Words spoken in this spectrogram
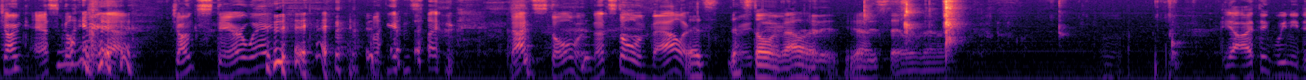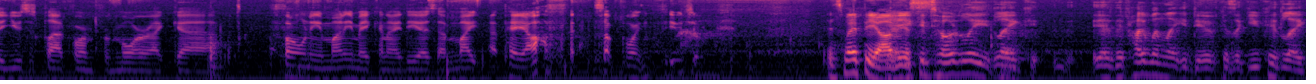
junk escalator, yeah. Junk stairway. like it's like that's stolen. That's stolen valor. That's that's Right stolen there. valor. That is, yeah. that is stolen valor. Yeah, I think we need to use this platform for more like uh, phony money making ideas that might uh, pay off at some point in the future. This might be obvious. Yeah, you could totally like. Yeah, they probably wouldn't let you do it because like you could like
